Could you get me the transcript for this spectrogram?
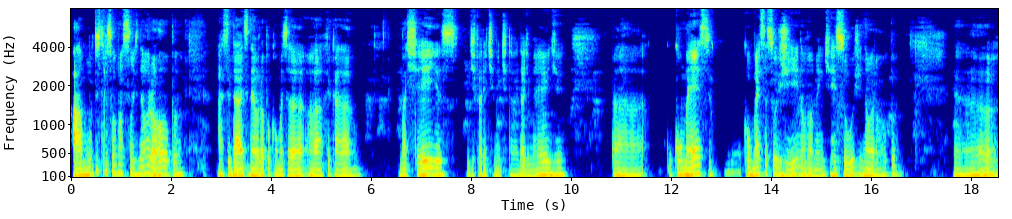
há muitas transformações na Europa. As cidades da Europa começam a ficar mais cheias, diferentemente da Idade Média ah, o comércio começa a surgir novamente, ressurge na Europa. Ah,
